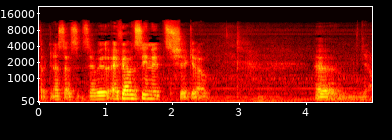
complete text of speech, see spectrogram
13 assassins if you haven't seen it check it out. Um, yeah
